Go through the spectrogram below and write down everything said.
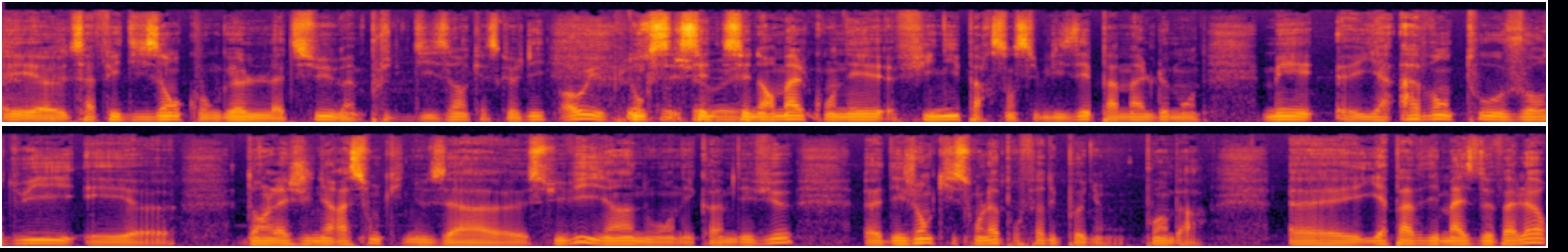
Et euh, ça fait 10 ans qu'on gueule là-dessus, même plus de 10 ans, qu'est-ce que je dis? Ah oui, Donc c'est normal qu'on ait fini par sensibiliser pas mal de monde. Mais euh, il y a avant tout aujourd'hui, et dans la génération qui nous a suivis, hein, nous on est quand même des vieux, des gens qui sont là pour faire du pognon, point barre. Il n'y a pas des masses de valeur.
